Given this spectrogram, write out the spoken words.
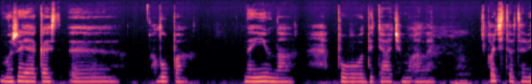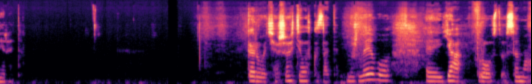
Може, я якась глупа, наївна по-дитячому, але хочете в це вірити. Коротше, що хотіла сказати? Можливо, е, я просто сама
